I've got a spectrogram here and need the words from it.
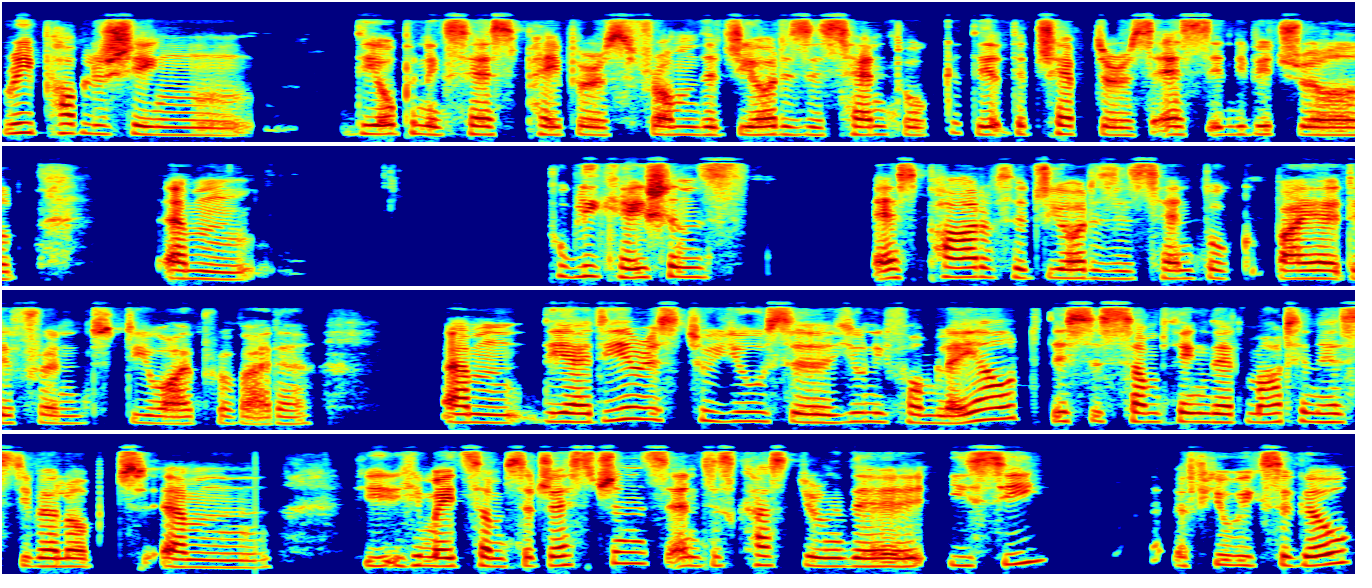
republishing the open access papers from the geodesist handbook, the, the chapters as individual um, publications as part of the geodesist handbook by a different DOI provider. Um, the idea is to use a uniform layout. This is something that Martin has developed. Um, he, he made some suggestions and discussed during the EC a few weeks ago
